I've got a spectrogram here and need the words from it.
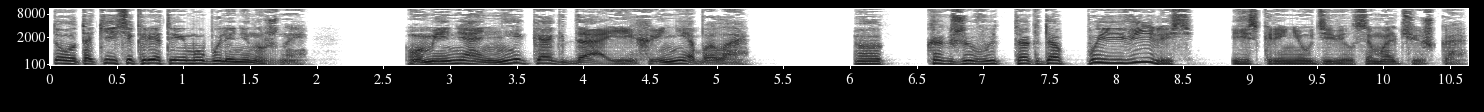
то такие секреты ему были не нужны. У меня никогда их и не было. «А как же вы тогда появились?» — искренне удивился мальчишка.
